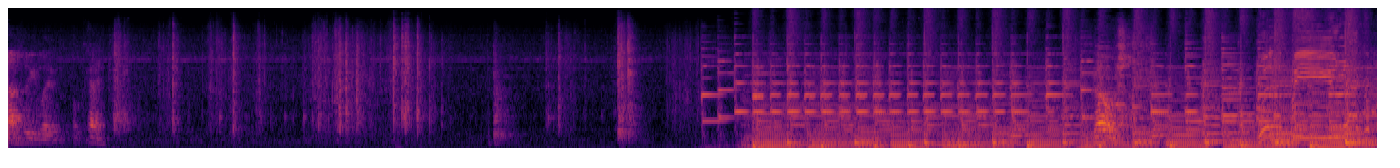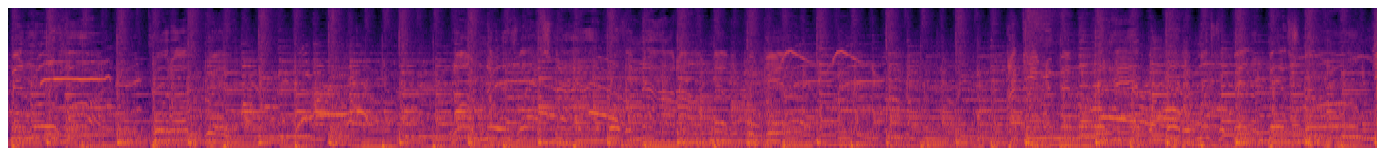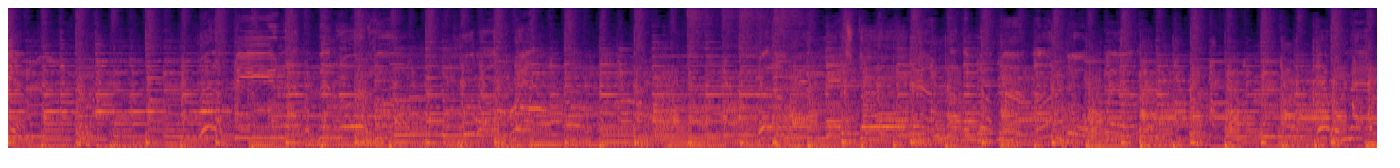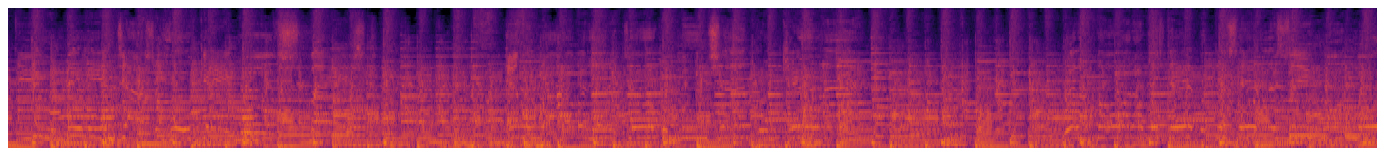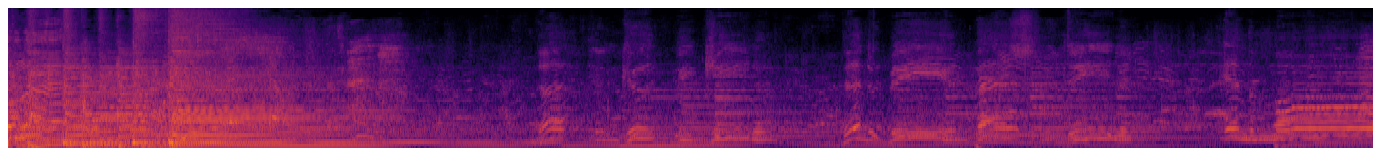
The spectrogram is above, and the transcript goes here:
After. Okay. Goes. Will it be like a bin nothing could be keener than to be in Pasadena in the morning.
